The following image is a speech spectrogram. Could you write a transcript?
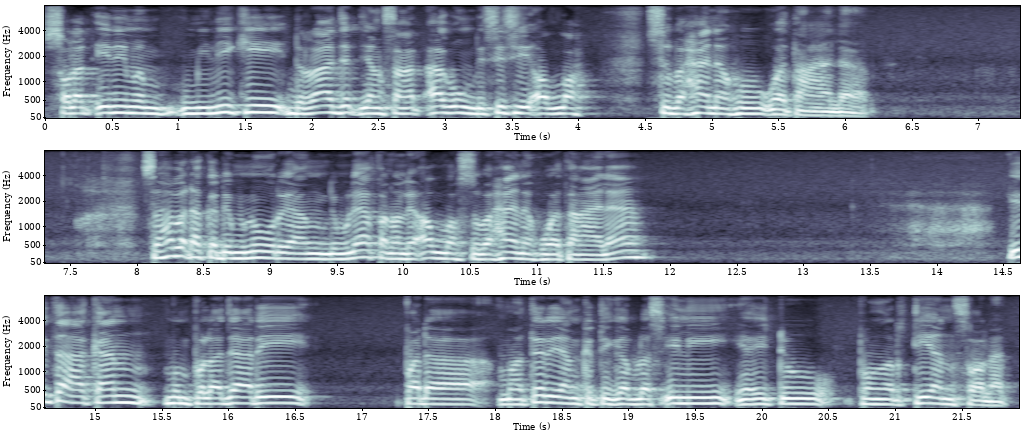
solat ini memiliki derajat yang sangat agung di sisi Allah Subhanahu wa taala. Sahabat Akademi Nur yang dimuliakan oleh Allah Subhanahu wa taala, kita akan mempelajari pada materi yang ke-13 ini yaitu pengertian solat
